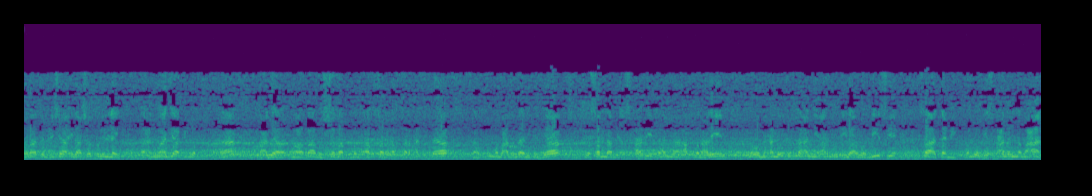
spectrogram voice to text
صلاة العشاء إلى شطر الليل. يعني ما جاء في الوقت ها؟ بعد ما غاب الشفق بل اخر اخر حتى ثم بعد ذلك جاء وصلى بأصحابه فلما أقبل عليهم وهو محل كاني أنظر إلى وبيص خاتمي. والوبيص معنى اللمعان.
